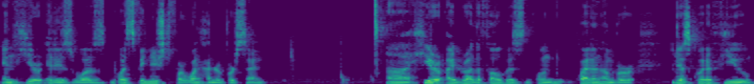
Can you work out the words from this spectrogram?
and here it is was was finished for 100%. Uh, here, I'd rather focus on quite a number, just quite a few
